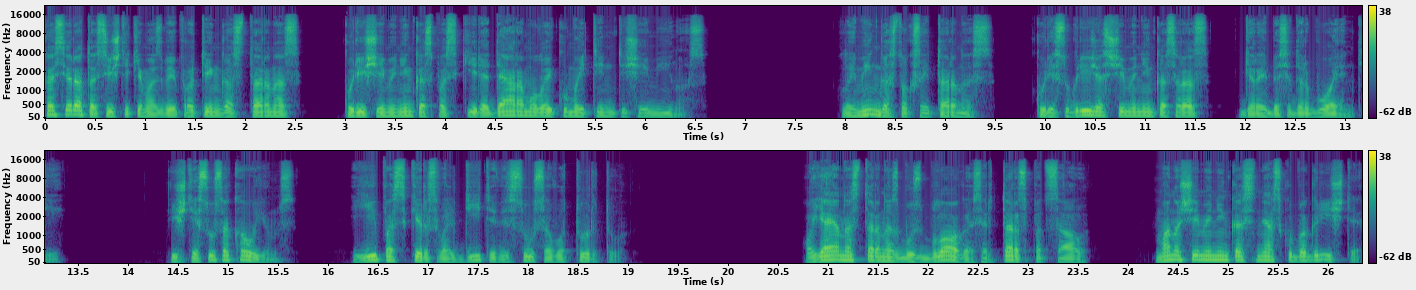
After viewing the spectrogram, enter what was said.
Kas yra tas ištikimas bei protingas tarnas, kurį šeimininkas paskyrė deramų laikų maitinti šeimynos? Laimingas toksai tarnas, kurį sugrįžęs šeimininkas ras gerai besidarbuojantį. Iš tiesų sakau jums, jį paskirs valdyti visų savo turtų. O jei anas tarnas bus blogas ir tars pat savo, mano šeimininkas neskuba grįžti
